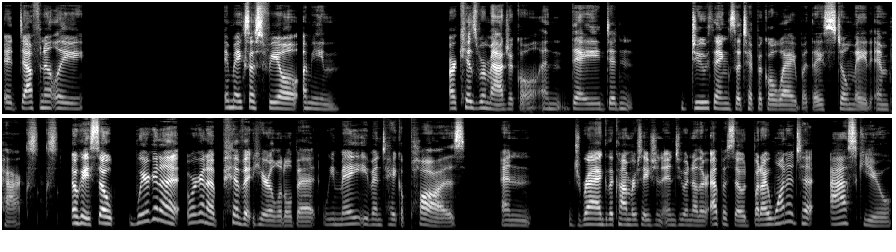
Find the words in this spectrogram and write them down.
It definitely it makes us feel. I mean, our kids were magical and they didn't do things a typical way but they still made impacts. Okay so we're gonna we're gonna pivot here a little bit. We may even take a pause and drag the conversation into another episode but i wanted to ask you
